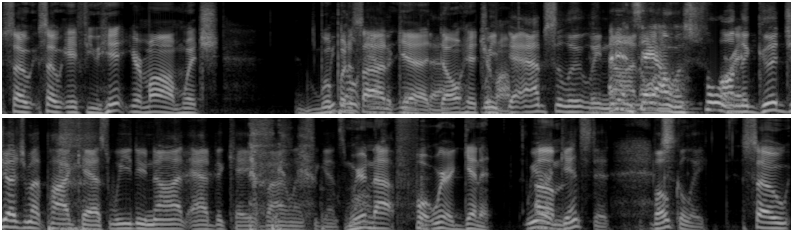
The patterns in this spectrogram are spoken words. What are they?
So so if you hit your mom, which we'll we put aside. Yeah, that. don't hit your we, mom. Absolutely not. I didn't say on, I was for on it. the Good Judgment podcast. We do not advocate violence against. Women. We're not for. We're against it. We are um, against it vocally. So,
